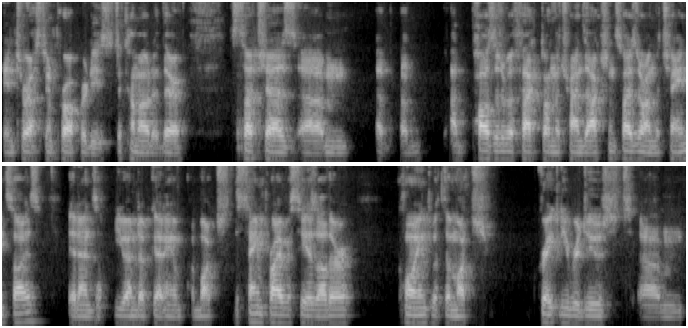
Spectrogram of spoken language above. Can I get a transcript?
interesting properties to come out of there, such as um, a, a, a, positive effect on the transaction size or on the chain size. It ends up you end up getting a, a much the same privacy as other coins with a much greatly reduced um,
